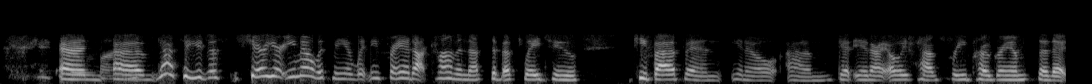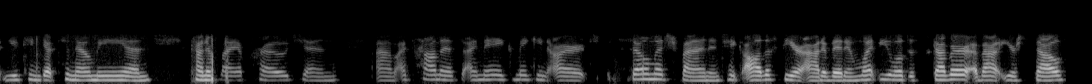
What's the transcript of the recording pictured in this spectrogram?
and fun. um, yeah, so you just share your email with me at whitneyfreya.com, and that's the best way to keep up and you know um, get in. I always have free programs so that you can get to know me and kind of my approach. And um, I promise I make making art so much fun and take all the fear out of it. And what you will discover about yourself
